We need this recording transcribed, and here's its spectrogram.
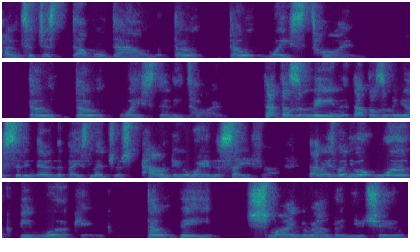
and to just double down. Don't don't waste time. Don't don't waste any time. That doesn't mean that doesn't mean you're sitting there in the beis medrash pounding away in a sefer. That means when you're at work, be working. Don't be schmying around on YouTube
